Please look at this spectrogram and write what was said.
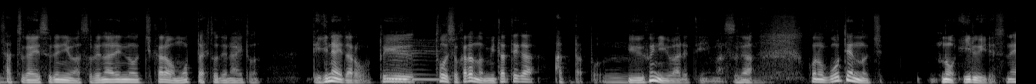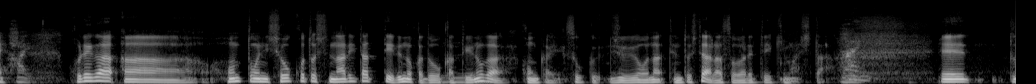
殺害するにはそれなりの力を持った人でないとできないだろうという当初からの見立てがあったというふうに言われていますが、この5点のちの衣類ですね、はいこれがあー本当に証拠として成り立っているのかどうかというのが今回すごく重要な点として争われてきました。はい。えーっと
